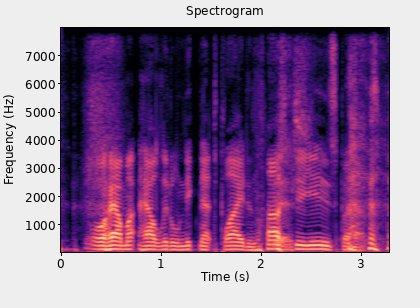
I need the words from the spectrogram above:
or how how little Nick Nat's played in the last Yes. few years, perhaps.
